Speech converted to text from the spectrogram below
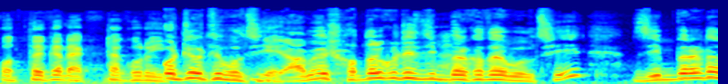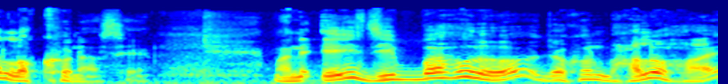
প্রত্যেকের একটা করে ওটি ওটি বলছি আমি সতেরো কোটি জিব্বার কথা বলছি জিব্বার একটা লক্ষণ আছে। মানে এই জিব্বা হলো যখন ভালো হয়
